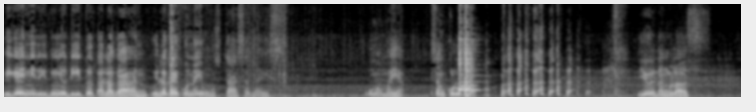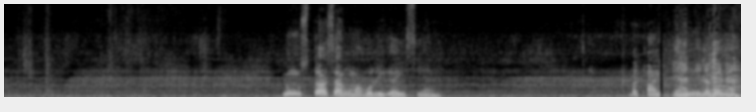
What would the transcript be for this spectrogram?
Bigay ninyo dito at alagaan ko. Ilagay ko na yung mustasa, guys. O mamaya. Isang kulo. Yun ang last. Yung mustasa ang mahuli, guys. Yan. Ba't ay... Yan, ilagay na.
